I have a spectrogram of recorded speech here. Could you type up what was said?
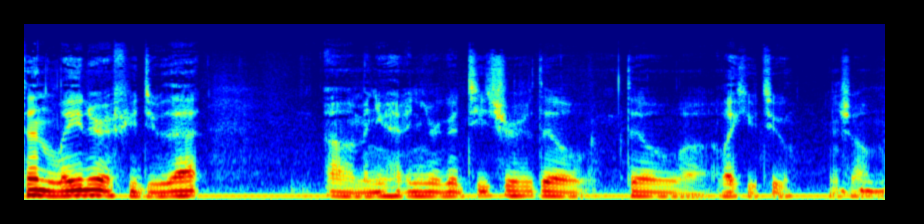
Then later, if you do that, um, and you and you're a good teacher, they'll they'll uh, like you too, inshallah. Mm-hmm.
